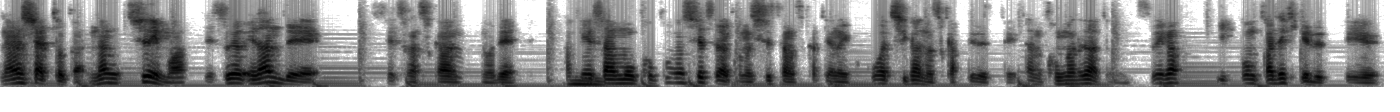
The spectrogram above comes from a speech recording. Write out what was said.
何社とか何種類もあって、それを選んで施設が使うので、派遣さんもここの施設はこのシステムを使ってるのに、ここは違うのを使ってるって、多分今後だと思うんです。それが一本化できてるっていう、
